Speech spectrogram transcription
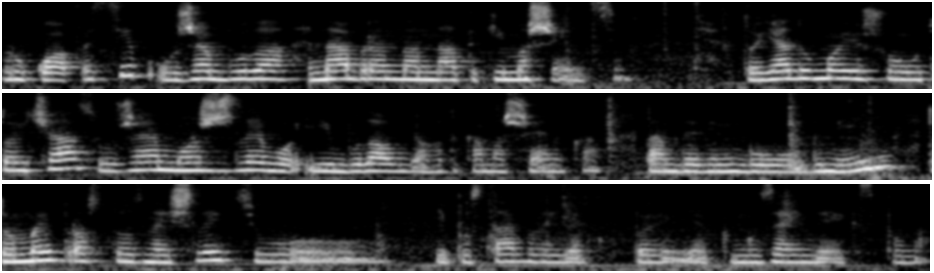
рукописів вже була набрана на такій машинці. То я думаю, що у той час вже можливо і була у нього така машинка, там де він був в Гміні. То ми просто знайшли цю і поставили як, як музейний експонат.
